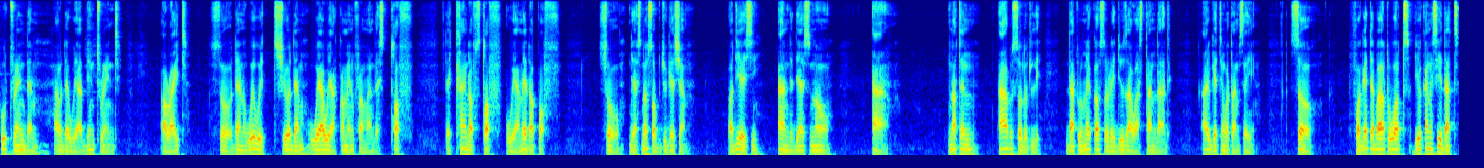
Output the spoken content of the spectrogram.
who trained them, how they were being trained. All right. So then we will show them where we are coming from and the stuff, the kind of stuff we are made up of. So there's no subjugation or DAC and there's no uh, nothing absolutely that will make us reduce our standard. Are you getting what I'm saying? So forget about what you can see that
